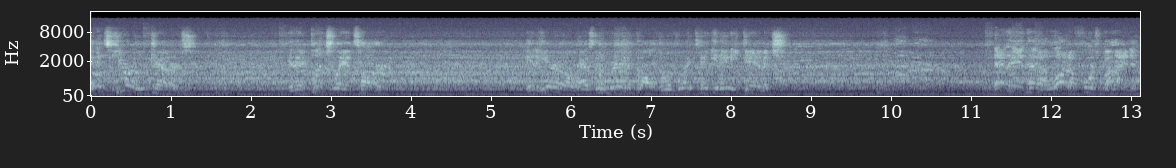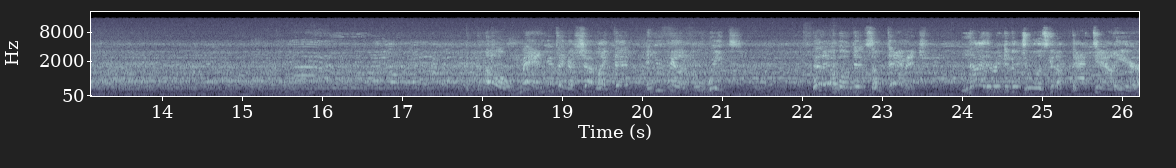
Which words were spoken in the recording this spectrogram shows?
And it's Hero counters. And that punch lands hard. And Hero has the wherewithal to avoid taking any damage. That hand had a lot of force behind it. Oh, man, you take a shot like that, and you feel it for weeks. That elbow did some damage. Neither individual is going to back down here.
